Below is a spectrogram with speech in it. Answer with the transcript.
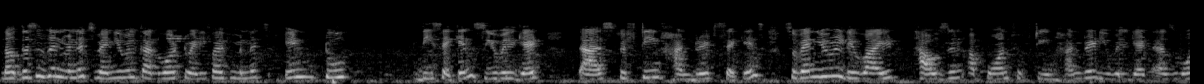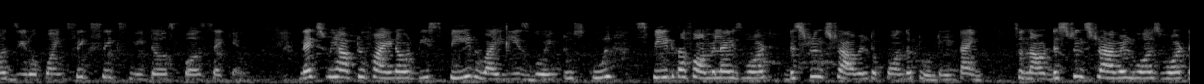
Now this is in minutes. When you will convert 25 minutes into the seconds you will get as 1500 seconds. So when you will divide 1000 upon 1500, you will get as what 0.66 meters per second. Next, we have to find out the speed while he is going to school. Speed ka formula is what? Distance traveled upon the total time. So now distance traveled was what?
